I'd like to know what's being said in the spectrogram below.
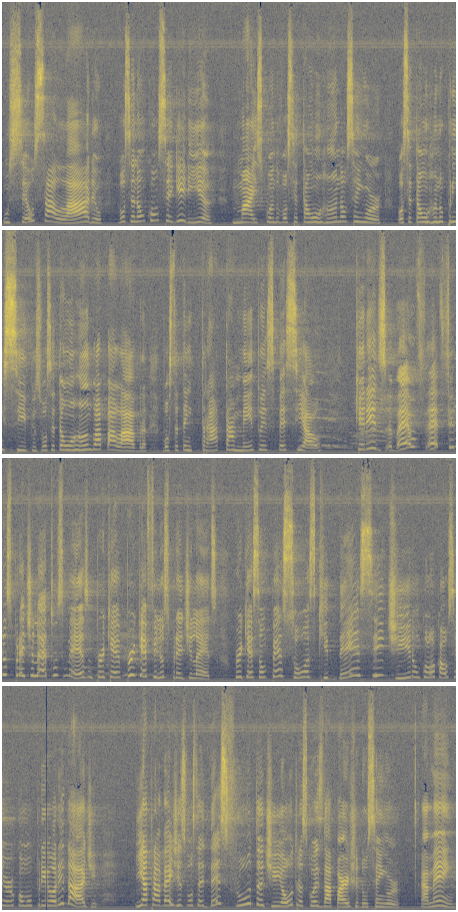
o seu salário você não conseguiria. Mas quando você está honrando ao Senhor, você está honrando princípios, você está honrando a palavra, você tem tratamento especial. Queridos, é, é, filhos prediletos mesmo. Porque, por que filhos prediletos? Porque são pessoas que decidiram colocar o Senhor como prioridade. E através disso você desfruta de outras coisas da parte do Senhor. Amém?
